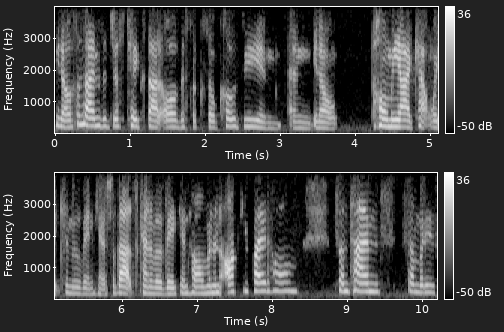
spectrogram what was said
you know, sometimes it just takes that, oh, this looks so cozy and, and, you know, homey, I can't wait to move in here. So that's kind of a vacant home and an occupied home. Sometimes somebody's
